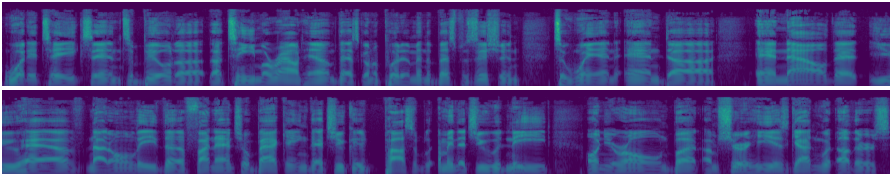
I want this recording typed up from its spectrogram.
what it takes and to build a, a team around him that's going to put him in the best position to win. And uh, and now that you have not only the financial backing that you could possibly, I mean, that you would need on your own, but I'm sure he has gotten with others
